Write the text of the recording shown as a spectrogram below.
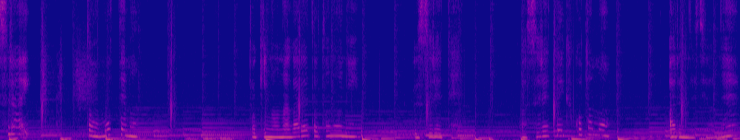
辛い。と思っても。時の流れとともに薄れて忘れていくこともあるんですよね。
